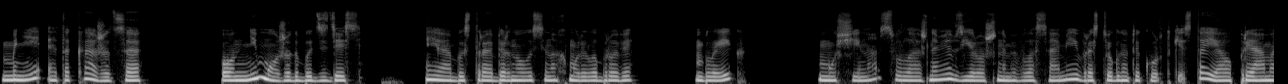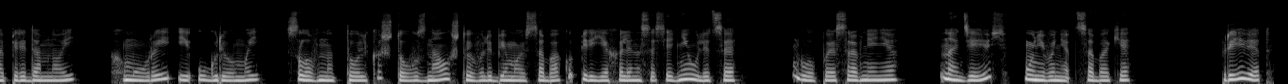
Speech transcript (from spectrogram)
«Мне это кажется. Он не может быть здесь». Я быстро обернулась и нахмурила брови. «Блейк?» Мужчина с влажными взъерошенными волосами и в расстегнутой куртке стоял прямо передо мной, хмурый и угрюмый, словно только что узнал, что его любимую собаку переехали на соседней улице. Глупое сравнение. Надеюсь, у него нет собаки. «Привет»,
